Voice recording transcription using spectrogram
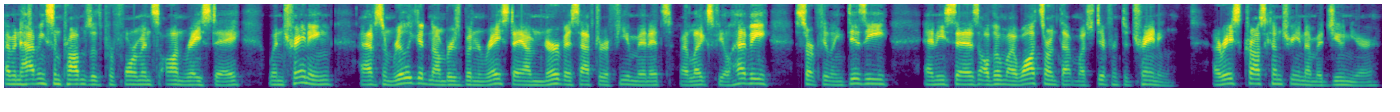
i've been having some problems with performance on race day. When training i have some really good numbers but in race day i'm nervous after a few minutes. My legs feel heavy start feeling dizzy and he says although my watts aren't that much different to training i race cross country and i'm a junior.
